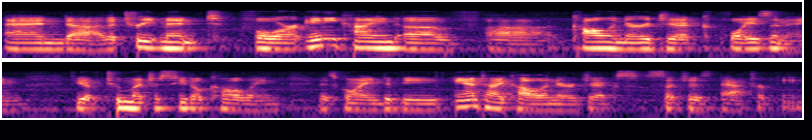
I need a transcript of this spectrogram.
And uh, the treatment for any kind of uh, cholinergic poisoning, if you have too much acetylcholine, is going to be anticholinergics such as atropine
